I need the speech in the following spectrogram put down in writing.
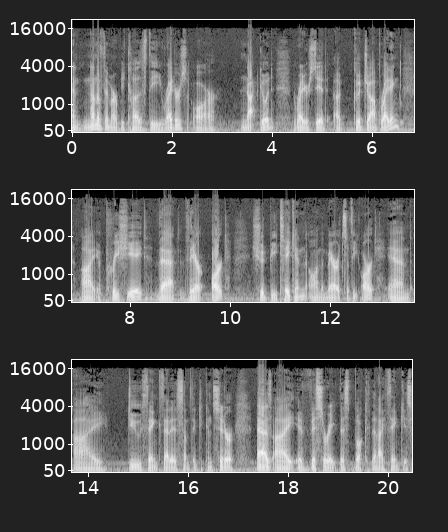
And none of them are because the writers are not good. The writers did a good job writing. I appreciate that their art should be taken on the merits of the art, and I do think that is something to consider as I eviscerate this book that I think is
